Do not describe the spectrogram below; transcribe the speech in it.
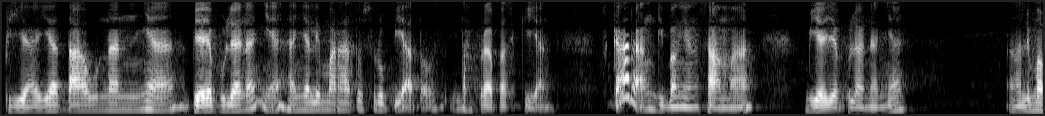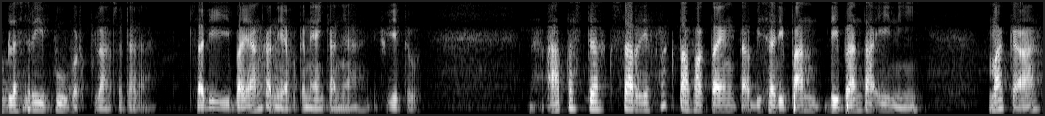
biaya tahunannya, biaya bulanannya hanya 500 rupiah atau entah berapa sekian. Sekarang di bank yang sama, biaya bulanannya 15 eh, ribu per bulan, saudara. Bisa dibayangkan ya kenaikannya, begitu. Nah, atas dasar ya fakta-fakta yang tak bisa dibantah ini, maka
